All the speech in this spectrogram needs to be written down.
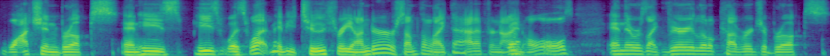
watching Brooks, and he's he's was what maybe two three under or something like that after nine Yeah. holes, and there was like very little coverage of Brooks.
